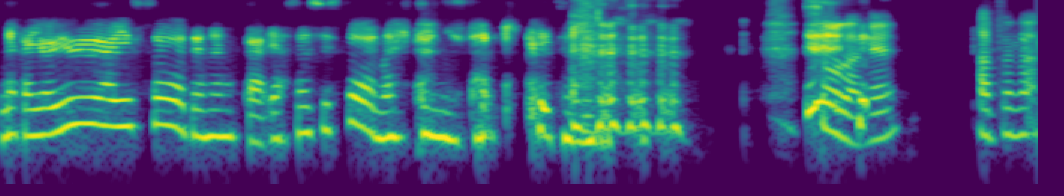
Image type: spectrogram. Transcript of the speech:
なんか余裕ありそうで、なんか優しそうな人にさ、聞くじゃん。そうだね。危な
